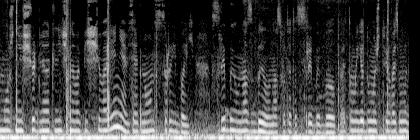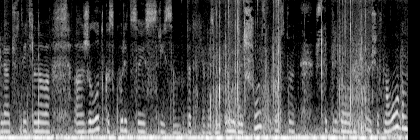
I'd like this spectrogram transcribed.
Можно еще для отличного пищеварения взять, но он с рыбой. С рыбой у нас был, у нас вот этот с рыбой был. Поэтому я думаю, что я возьму для чувствительного э, желудка с курицей и с рисом. Вот этот я возьму. И он большой, сколько он стоит? 63 доллара. Ну, еще с налогом.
